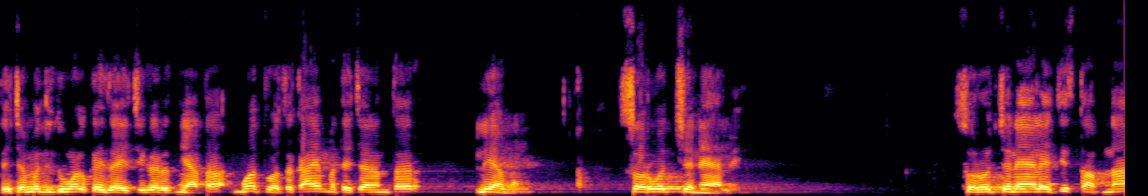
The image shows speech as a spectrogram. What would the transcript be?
त्याच्यामध्ये तुम्हाला काही जायची गरज नाही. आता महत्वाचं काय मग त्याच्यानंतर लिहा मग. सर्वोच्च न्यायालय. सर्वोच्च न्यायालयाची स्थापना.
